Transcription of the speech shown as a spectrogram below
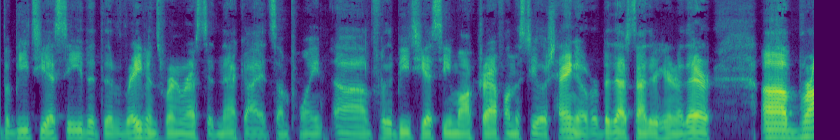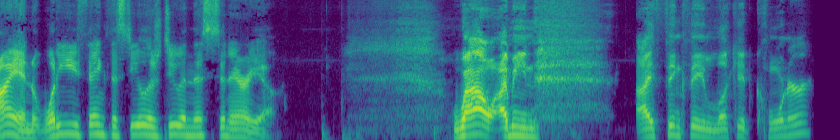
the BTSC that the Ravens were interested in that guy at some point uh, for the BTSC mock draft on the Steelers hangover, but that's neither here nor there. Uh, Bryan, what do you think the Steelers do in this scenario? Wow. I mean, I think they look at corner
